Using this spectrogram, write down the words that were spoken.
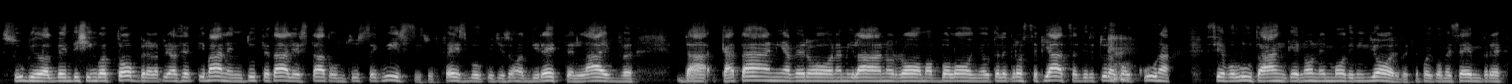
Subito dal 25 ottobre, la prima settimana, in tutta Italia è stato un susseguirsi. Su Facebook ci sono dirette live da Catania, Verona, Milano, Roma, Bologna, tutte le grosse piazze. Addirittura qualcuna si è voluta anche non nei modi migliori, perché poi, come sempre,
